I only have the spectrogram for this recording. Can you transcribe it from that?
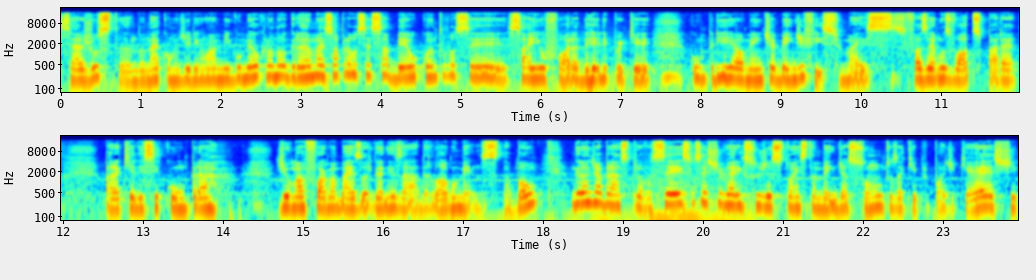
se ajustando, né? Como diria um amigo meu, cronograma é só para você saber o quanto você saiu fora dele, porque cumprir realmente é bem difícil, mas fazemos votos para para que ele se cumpra de uma forma mais organizada, logo menos, tá bom? Grande abraço para vocês. Se vocês tiverem sugestões também de assuntos aqui para o podcast,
